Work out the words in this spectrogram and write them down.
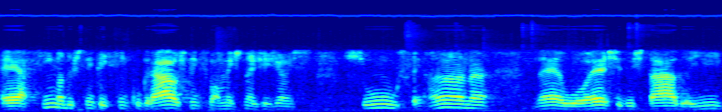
é, acima dos 35 graus, principalmente nas regiões sul, serrana, né, o oeste do estado aí.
